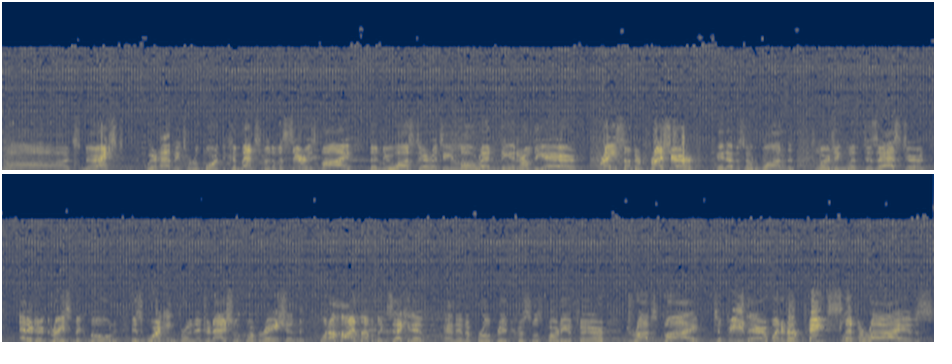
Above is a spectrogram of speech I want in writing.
What's next? We're happy to report the commencement of a series by the new austerity, low rent theater of the air, Grace Under Pressure. In episode one, Flirting with Disaster, editor Grace McMoon is working for an international corporation when a high level executive, an inappropriate Christmas party affair, drops by to be there when her pink slip arrives.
